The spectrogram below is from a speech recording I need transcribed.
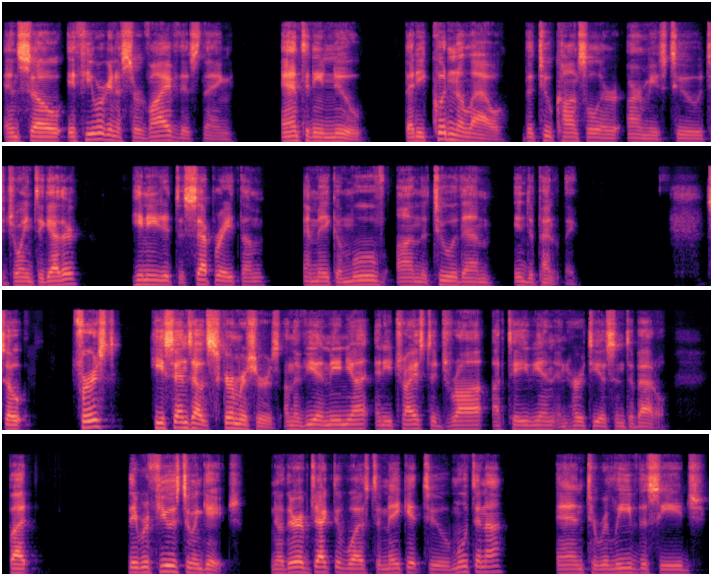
And so, if he were going to survive this thing, Antony knew that he couldn't allow the two consular armies to, to join together. He needed to separate them and make a move on the two of them independently. So, first, he sends out skirmishers on the Via Aemilia and he tries to draw Octavian and Hirtius into battle. But they refuse to engage. You know, their objective was to make it to Mutina and to relieve the siege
